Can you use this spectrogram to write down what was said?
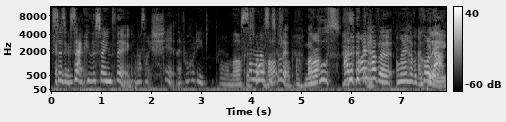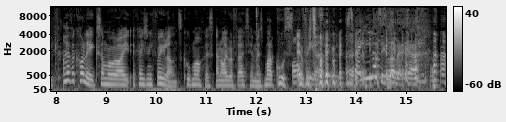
says exactly the same thing, and I was like, "Shit, they've already." Oh, Marcus, Someone what else has got it. heartthrob. Marcus. I, I have a I have a And colleague. Pilar. I have a colleague somewhere I occasionally freelance called Marcus, and I refer to him as Marcus every time. Does he love it? Yeah.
